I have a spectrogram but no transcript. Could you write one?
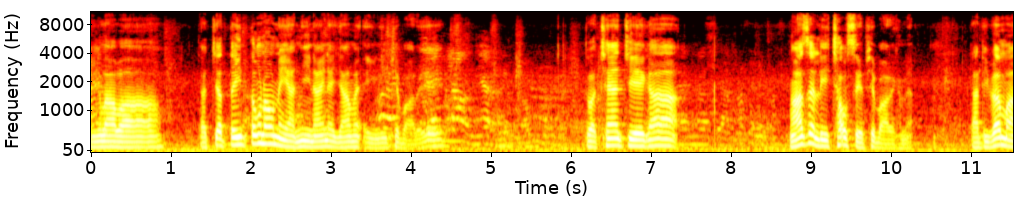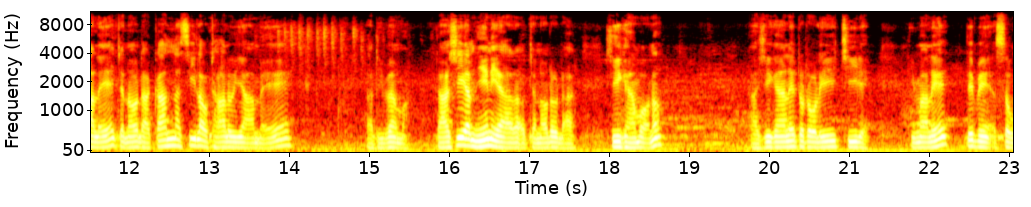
မင်္ဂလာပါဒါကြက်သိန်း3200ညှိနှိုင်းနဲ့ရမယ့်အိမ်လေးဖြစ်ပါတယ်သူကချမ်းကျဲက54 60ဖြစ်ပါတယ်ခင်ဗျဒါဒီဘက်မှာလည်းကျွန်တော်ဒါကားနှစ်စီးလောက်ထားလို့ရမယ်ဒါဒီဘက်မှာဒါရှိရမြင်းနေရတော့ကျွန်တော်တို့ဒါရေကန်ပေါ့နော်ဒါရေကန်လည်းတော်တော်လေးကြီးတယ်ဒီမှာလည်းတစ်ပင်အစုံ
